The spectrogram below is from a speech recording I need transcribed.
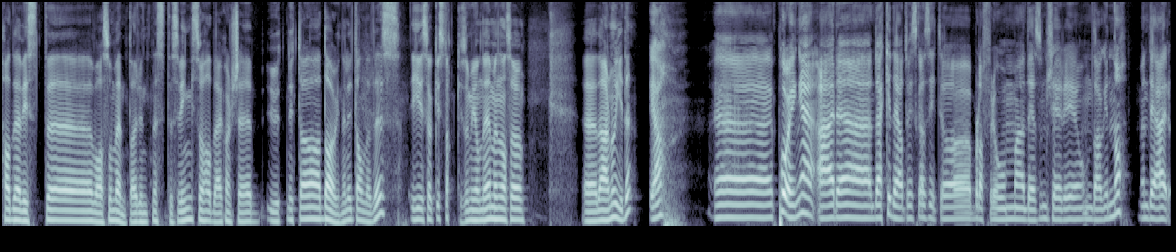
Hadde jeg visst eh, hva som venta rundt neste sving, så hadde jeg kanskje utnytta dagene litt annerledes. Jeg skal ikke snakke så mye om det, men altså eh, Det er noe i det. Ja. Eh, poenget er eh, Det er ikke det at vi skal sitte og blafre om eh, det som skjer i, om dagen nå, men det er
